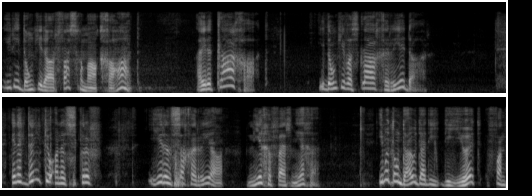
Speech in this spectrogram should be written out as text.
hierdie donkie daar vasgemaak gehad. Hy het dit klaar gehad. Die donkie was klaar gereed daar. En ek dink toe aan 'n skrif hier in Sagaria 9 vers 9. Iemand onthou dat die die Jood van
